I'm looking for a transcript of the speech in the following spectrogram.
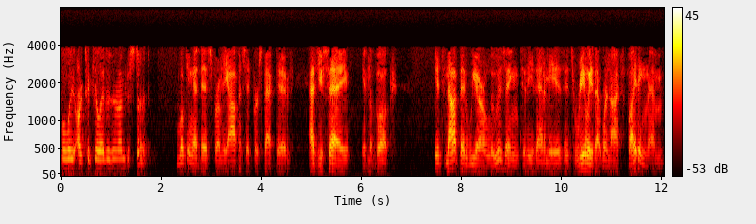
fully articulated and understood. Looking at this from the opposite perspective, as you say in the book, it's not that we are losing to these enemies, it's really that we're not fighting them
